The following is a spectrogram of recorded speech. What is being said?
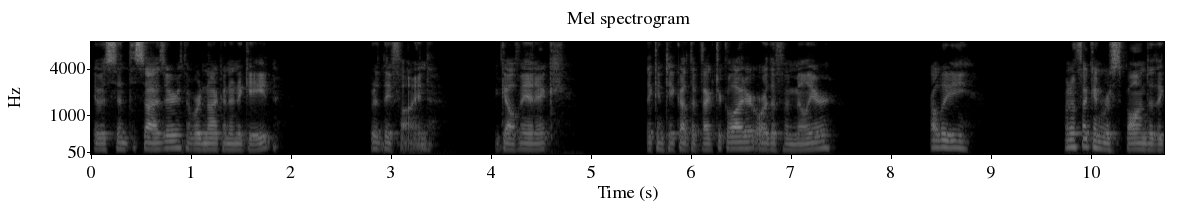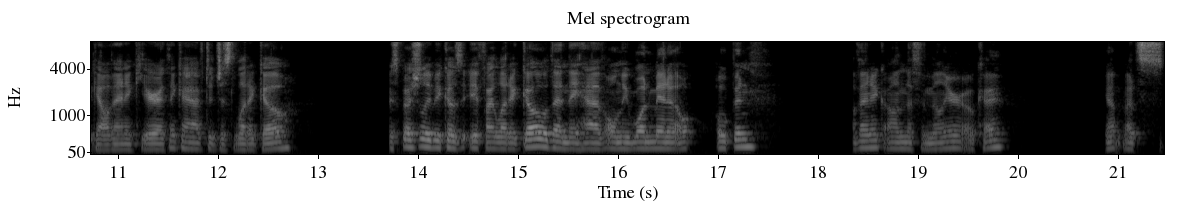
They have a synthesizer that we're not going to negate. What did they find? The Galvanic. They can take out the Vector Glider or the Familiar. Probably, I don't know if I can respond to the Galvanic here. I think I have to just let it go. Especially because if I let it go, then they have only one mana open. Galvanic on the Familiar, okay. Yep, that's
